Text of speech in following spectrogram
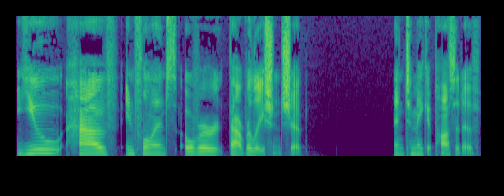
you have influence over that relationship and to make it positive.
